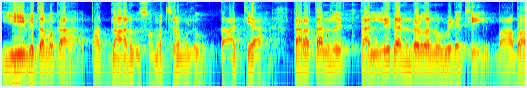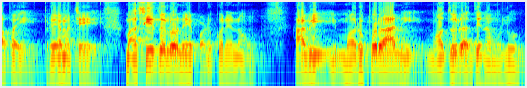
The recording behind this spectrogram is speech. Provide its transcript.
ఈ విధముగా పద్నాలుగు సంవత్సరములు తాత్య తన తల్లి తల్లిదండ్రులను విడిచి బాబాపై ప్రేమచే మసీదులోనే పడుకొనెను. అవి మరుపురాని మధుర దినములు.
